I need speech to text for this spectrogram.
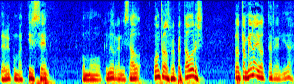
debe combatirse como crimen organizado contra los perpetradores. Pero también hay otra realidad.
